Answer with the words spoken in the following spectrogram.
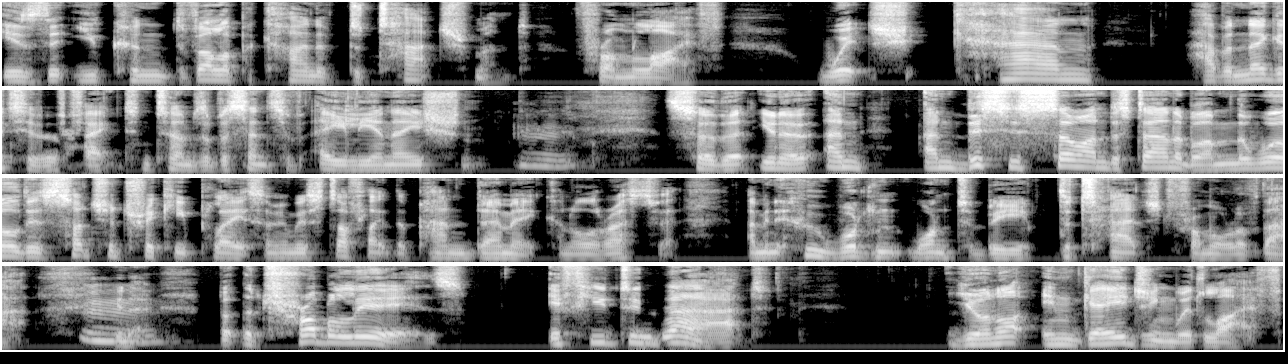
is that you can develop a kind of detachment from life, which can have a negative effect in terms of a sense of alienation. Mm. So that, you know, and and this is so understandable. I mean, the world is such a tricky place. I mean, with stuff like the pandemic and all the rest of it. I mean, who wouldn't want to be detached from all of that? Mm. You know, mm. but the trouble is, if you do that, you're not engaging with life.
